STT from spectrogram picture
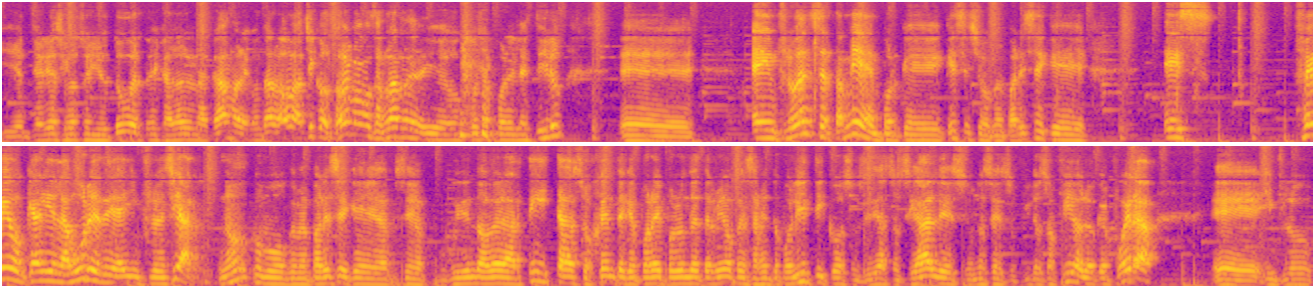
en teoría si vos sos youtuber tenés que hablar en una cámara y contar, hola chicos, hoy vamos a hablar de cosas por el estilo. Eh, e influencer también, porque, qué sé yo, me parece que es feo que alguien labure de influenciar, ¿no? Como que me parece que, o sea, pudiendo haber artistas o gente que por ahí por un determinado pensamiento político, sus ideas sociales, no sé, su filosofía o lo que fuera, eh, influ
